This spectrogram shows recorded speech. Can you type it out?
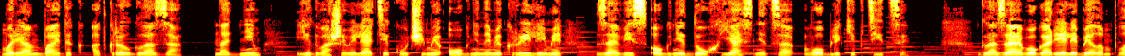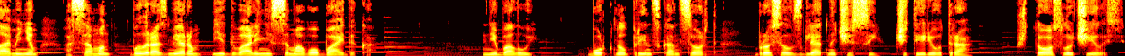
Мариан Байдек открыл глаза. Над ним, едва шевеля текучими огненными крыльями, завис огнедух ясница в облике птицы. Глаза его горели белым пламенем, а сам он был размером едва ли не самого Байдека. «Не балуй», — буркнул принц-консорт, бросил взгляд на часы. Четыре утра. «Что случилось?»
